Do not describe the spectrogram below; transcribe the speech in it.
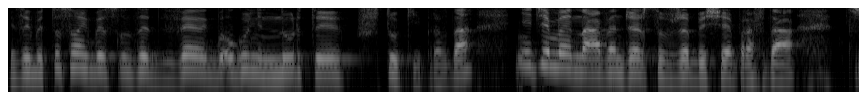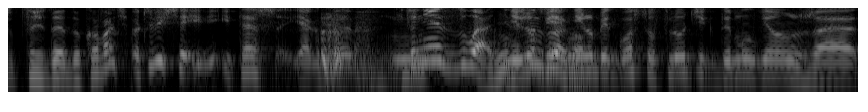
Więc jakby to są jakby są te dwie jakby ogólnie nurty sztuki, prawda? Nie idziemy na Avengersów, żeby się, prawda, coś doedukować. Oczywiście i, i też jakby... I to nie jest złe, nic nie lubię, złego. nie lubię głosów ludzi, gdy mówią, że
